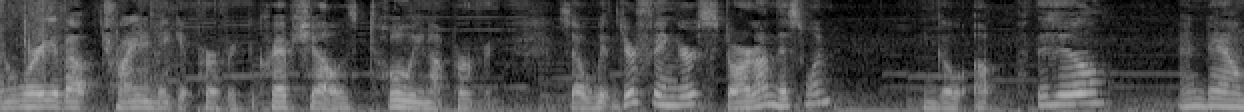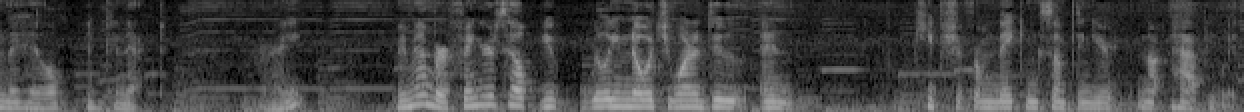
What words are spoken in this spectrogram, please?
Don't worry about trying to make it perfect. The crab shell is totally not perfect. So with your fingers, start on this one and go up the hill and down the hill and connect. All right? Remember, fingers help you really know what you want to do and keeps you from making something you're not happy with.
